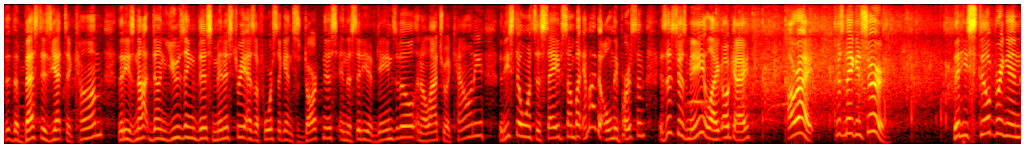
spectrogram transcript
That the best is yet to come, that He's not done using this ministry as a force against darkness in the city of Gainesville and Alachua County, that He still wants to save somebody. Am I the only person? Is this just me? Like, okay. All right, just making sure that he's still bringing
